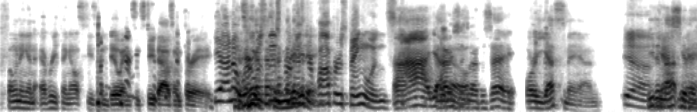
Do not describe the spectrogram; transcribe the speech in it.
phoning in everything else he's been doing since 2003. Yeah, I know. Where was this for Mr. Popper's Penguins? Ah, yeah, I I, was just about to say. Or Yes Man. yeah, He did Yes not give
